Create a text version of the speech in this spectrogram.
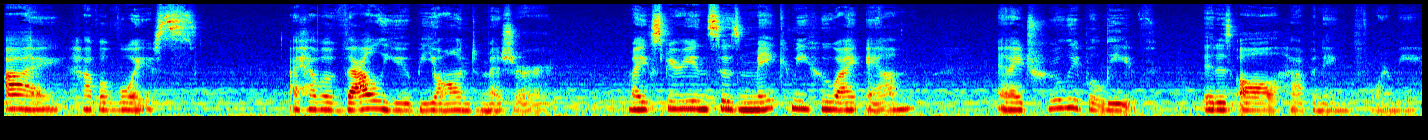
I have a voice. I have a value beyond measure. My experiences make me who I am, and I truly believe it is all happening for me.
